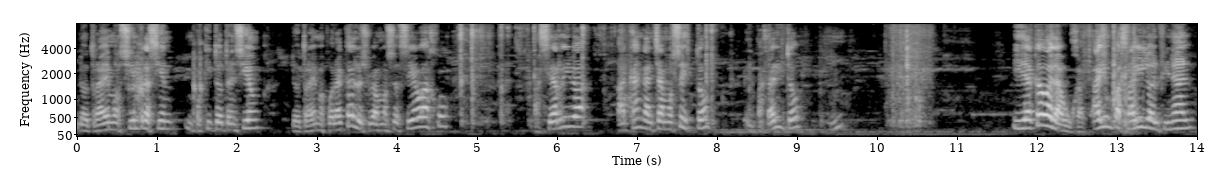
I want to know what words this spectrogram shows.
lo traemos siempre haciendo un poquito de tensión. Lo traemos por acá, lo llevamos hacia abajo, hacia arriba. Acá enganchamos esto, el pajarito. Y de acá va la aguja. Hay un pasahilo al final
